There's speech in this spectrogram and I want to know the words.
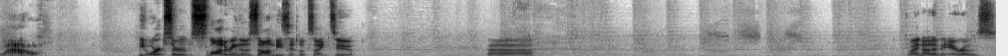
Wow. The orcs are slaughtering those zombies, it looks like, too. Uh... Do I not have arrows?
